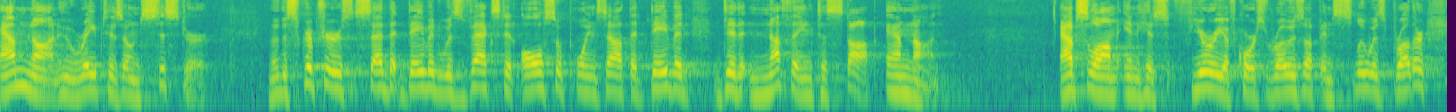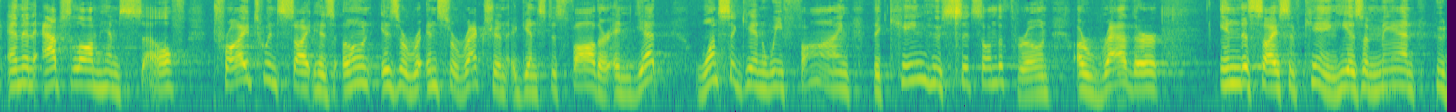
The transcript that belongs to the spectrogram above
Amnon, who raped his own sister. Though the scriptures said that David was vexed, it also points out that David did nothing to stop Amnon. Absalom, in his fury, of course, rose up and slew his brother. And then Absalom himself tried to incite his own insurrection against his father. And yet, once again, we find the king who sits on the throne a rather indecisive king. He is a man who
